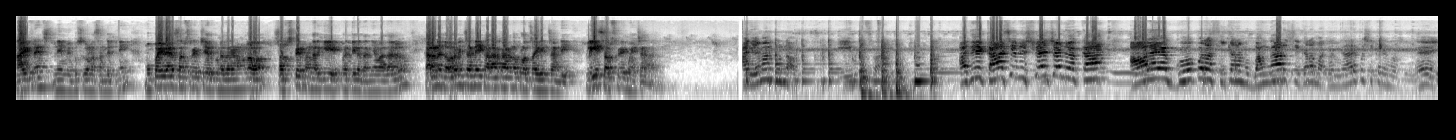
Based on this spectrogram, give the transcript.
హాయ్ ఫ్రెండ్స్ నేను మీ పుసుకున్న సందీప్ని. ముప్పై వేల సబ్స్క్రైబ్ చేరుకున్న తరుణంలో సబ్స్క్రైబ్ అందరికీ ప్రత్యేక ధన్యవాదాలు. కళను గౌరవించండి కళాకారులను ప్రోత్సహించండి. ప్లీజ్ సబ్స్క్రైబ్ మై ఛానల్ అదేమనుకున్నావు అది కాశీ విశ్వేశ్వరుని యొక్క ఆలయ గోపుర శిఖరము బంగారు శిఖరం బంగారపు శిఖరము. ఏయ్.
